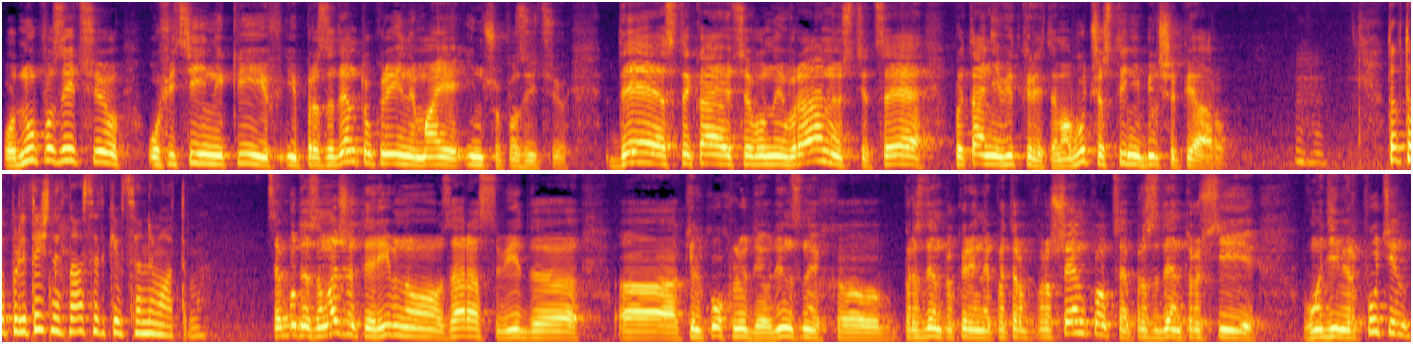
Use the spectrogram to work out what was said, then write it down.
одну позицію. Офіційний Київ і президент України має іншу позицію. Де стикаються вони в реальності, це питання відкрите. Мабуть, частині більше піару. Тобто політичних наслідків це не матиме. Це буде залежати рівно зараз від е, е, кількох людей. Один з них е, президент України Петро Порошенко, це президент Росії Владимир Путін,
